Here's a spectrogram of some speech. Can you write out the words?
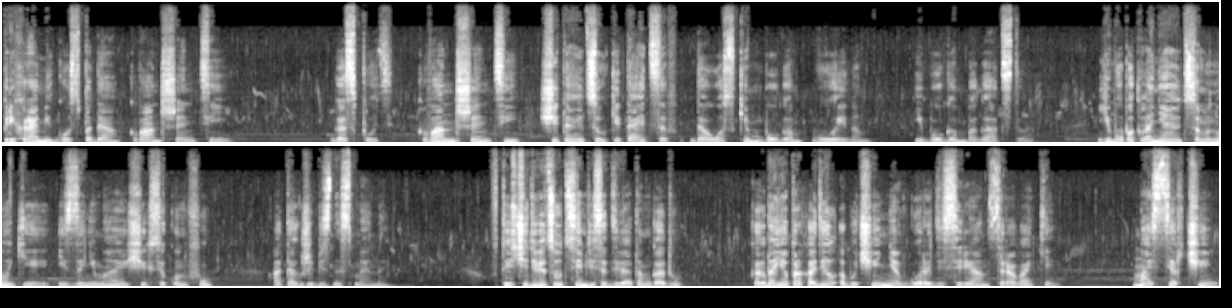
при храме Господа Кван Шен Ти. Господь Кван Шен Ти считается у китайцев даосским богом-воином и богом богатства. Ему поклоняются многие из занимающихся кунг-фу, а также бизнесмены. В 1979 году, когда я проходил обучение в городе Сириан Сараваки, мастер Чинь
